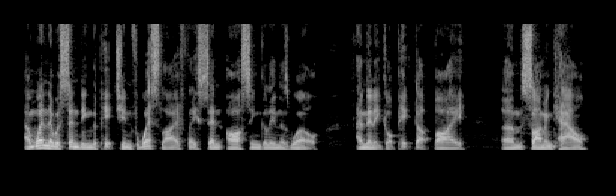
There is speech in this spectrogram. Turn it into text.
And when they were sending the pitch in for Westlife, they sent our single in as well. And then it got picked up by um, Simon Cowell.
